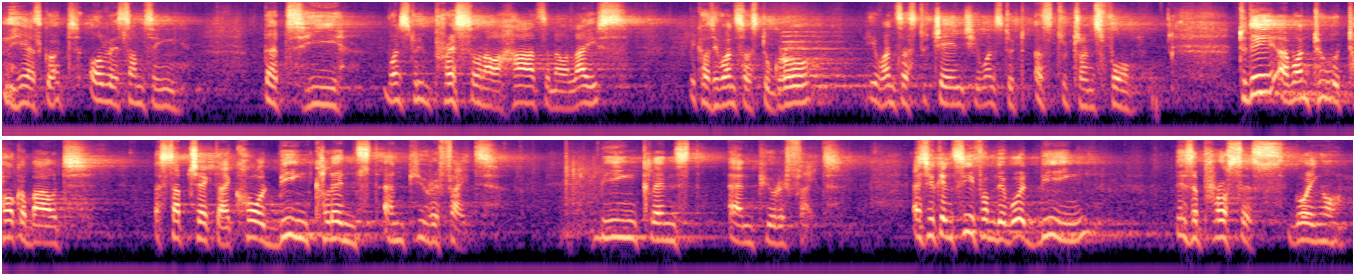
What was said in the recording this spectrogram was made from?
He has got always something that He wants to impress on our hearts and our lives because He wants us to grow, He wants us to change, He wants to, us to transform. Today, I want to talk about a subject I call being cleansed and purified. Being cleansed and purified. As you can see from the word being, there's a process going on.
